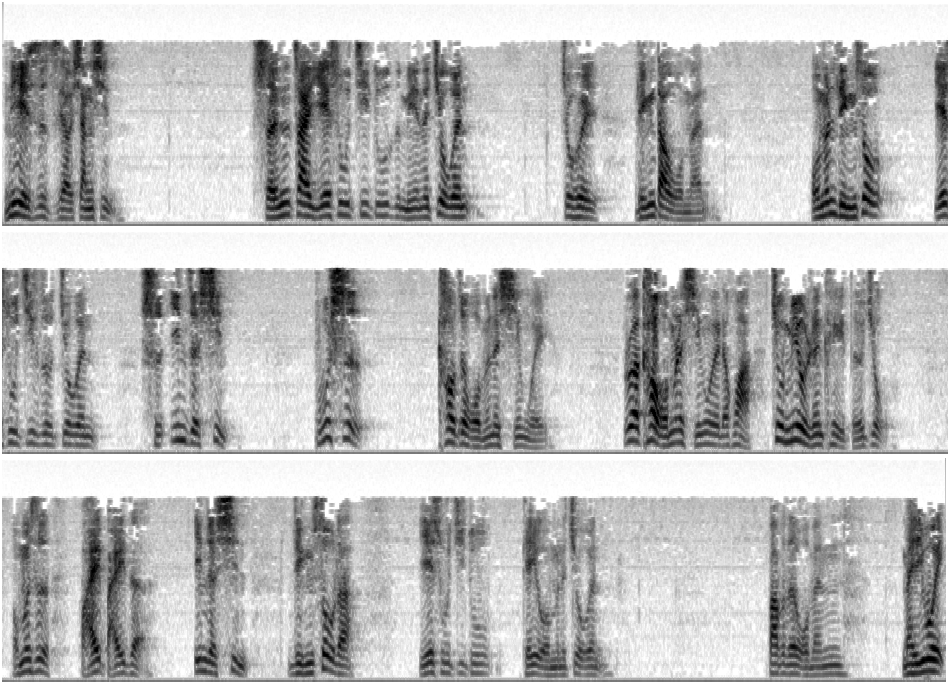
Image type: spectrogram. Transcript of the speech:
你也是只要相信，神在耶稣基督里面的救恩就会领到我们。我们领受耶稣基督的救恩是因着信，不是靠着我们的行为。如果靠我们的行为的话，就没有人可以得救。我们是白白的因着信领受了耶稣基督给我们的救恩。巴不得我们每一位，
